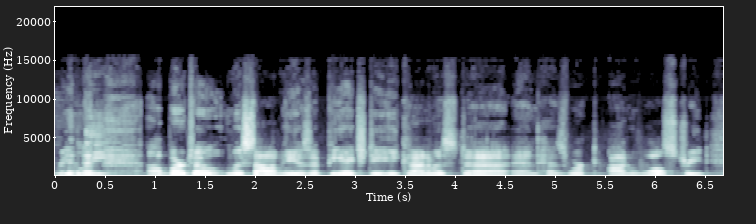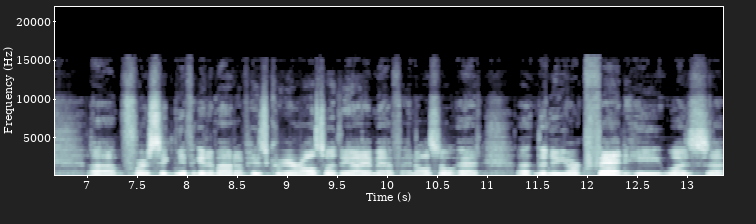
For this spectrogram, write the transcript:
Really? Alberto Musalem. He is a PhD economist uh, and has worked on Wall Street uh, for a significant amount of his career, also at the IMF and also at uh, the New York Fed. He was uh,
